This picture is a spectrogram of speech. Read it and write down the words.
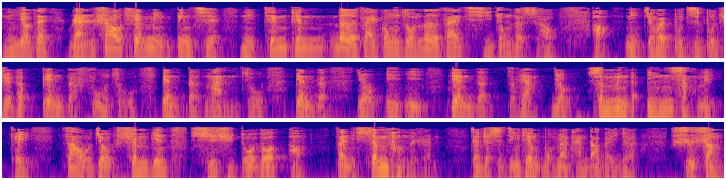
你又在燃烧天命，并且你天天乐在工作、乐在其中的时候，好，你就会不知不觉的变得富足，变得满足，变得有意义，变得怎么样？有生命的影响力，可以造就身边许许多多好在你身旁的人。这就是今天我们要谈到的一个世上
